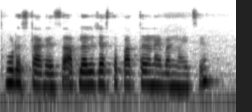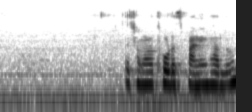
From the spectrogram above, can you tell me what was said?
थोडंच टाकायचं. आपल्याला जास्त पातळ नाही बनवायचे. त्याच्यामुळं थोडंच पाणी घालून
